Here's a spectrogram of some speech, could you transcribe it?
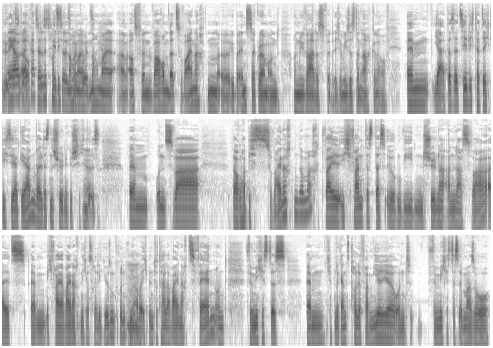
naja, aber vielleicht kannst du das trotzdem nochmal noch mal, ähm, ausführen. Warum da zu Weihnachten äh, über Instagram und, und wie war das für dich und wie ist es danach gelaufen? Ähm, ja, das erzähle ich tatsächlich sehr gern, weil das eine schöne Geschichte ja. ist. Ähm, und zwar Warum habe ich es zu Weihnachten gemacht? Weil ich fand, dass das irgendwie ein schöner Anlass war, als ähm, ich feiere Weihnachten nicht aus religiösen Gründen, mhm. aber ich bin totaler Weihnachtsfan und für mich ist das, ähm, ich habe eine ganz tolle Familie und für mich ist das immer so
